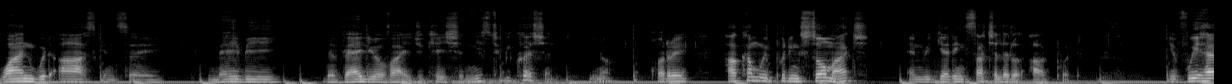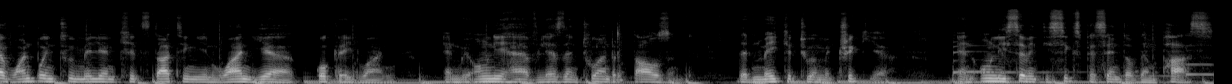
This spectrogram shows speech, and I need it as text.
one would ask and say, maybe the value of our education needs to be questioned. You know, how come we're putting so much and we're getting such a little output. If we have 1.2 million kids starting in one year, go grade one, and we only have less than 200,000 that make it to a matric year, and only 76% of them pass,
